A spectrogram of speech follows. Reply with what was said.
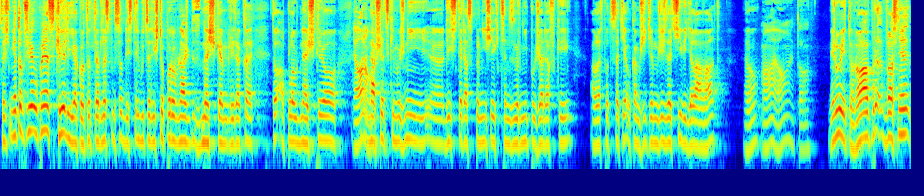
Což mě to přijde úplně skvělý, jako to, tenhle způsob distribuce, když to porovnáš s dneškem, kdy takhle to uploadneš tyjo, jo, no. na všechny možný, eh, když teda splníš jejich cenzurní požadavky, ale v podstatě okamžitě můžeš začít vydělávat. Jo? No jo, je to... Miluji to. No a pr- vlastně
